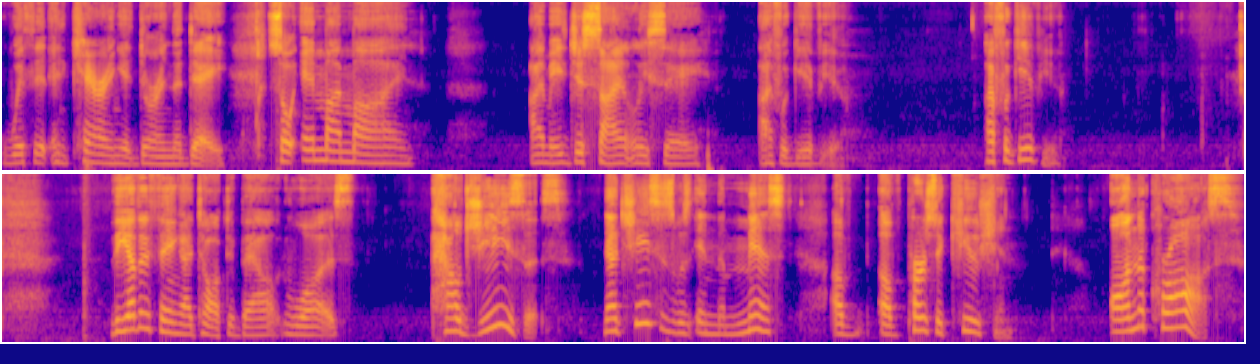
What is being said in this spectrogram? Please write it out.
with it and carrying it during the day. So in my mind, I may just silently say, I forgive you. I forgive you. The other thing I talked about was how Jesus, now Jesus was in the midst of, of persecution on the cross,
